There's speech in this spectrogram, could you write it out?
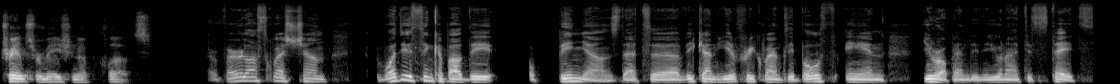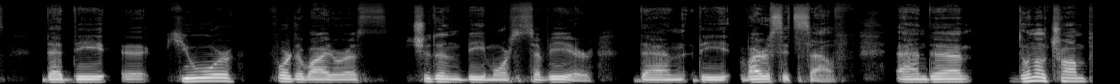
transformation up close. A very last question. What do you think about the opinions that uh, we can hear frequently both in Europe and in the United States that the uh, cure for the virus shouldn't be more severe than the virus itself. And uh, Donald Trump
